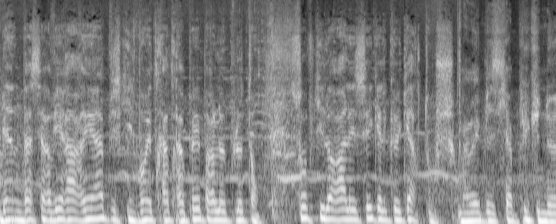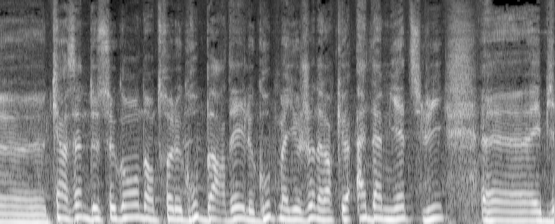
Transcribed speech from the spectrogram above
eh bien ne va servir à rien puisqu'ils vont être rattrapés par le peloton. Sauf qu'il aura laissé quelques cartouches. Ah oui, puisqu'il n'y a plus qu'une euh, quinzaine de secondes entre le groupe Bardet et le groupe Maillot Jaune, alors que Adam Yates, lui, euh, eh bien,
